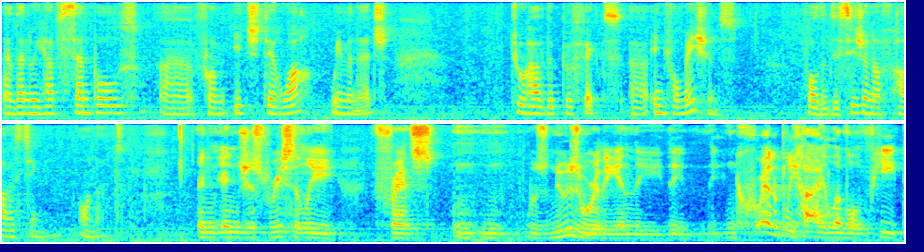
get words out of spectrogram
And then we have samples uh, from each terroir we manage to have the perfect uh, informations for the decision of harvesting or not. And, and just recently, France was newsworthy in the, the, the, incredibly high level of heat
